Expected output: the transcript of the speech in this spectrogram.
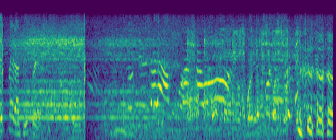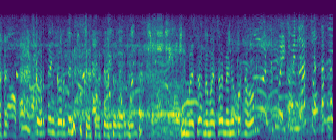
Espérate, espérate. corten, corten. ¿Me muestra, ¿Me muestra el menú, por favor? Se puede ir comiendo la sopa, señor.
